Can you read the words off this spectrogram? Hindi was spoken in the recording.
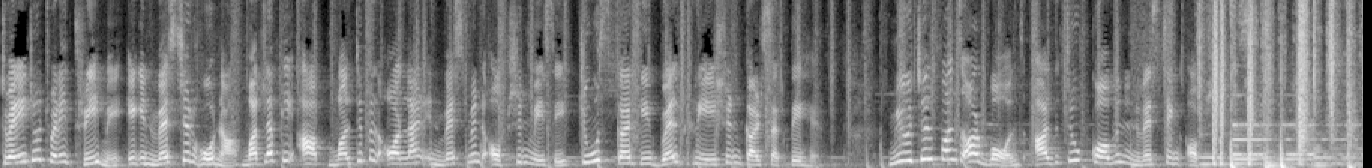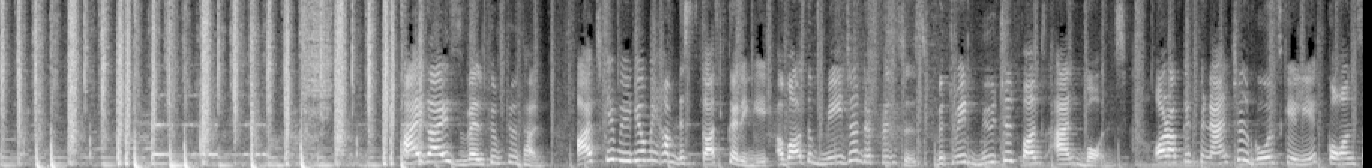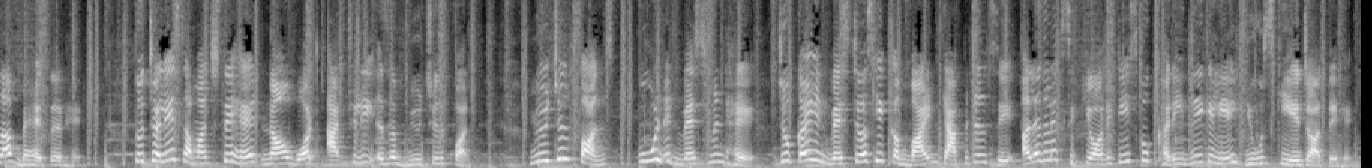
22-23 में एक इन्वेस्टर होना मतलब कि आप मल्टीपल ऑनलाइन इन्वेस्टमेंट ऑप्शन में से चूज़ करके वेल्थ क्रिएशन कर सकते हैं। म्यूचुअल फंड्स और bonds are the two common investing options hi guys welcome to Dhan आज के वीडियो में हम डिस्कस करेंगे about the major differences between mutual funds and bonds और आपके फाइनेंशियल गोल्स के लिए कौन सा बेहतर है। तो चलिए समझते हैं now what actually is a mutual fund mutual funds pooled investment है, जो कई इन्वेस्टर्स के कंबाइंड कैपिटल से अलग अलग सिक्योरिटीज को खरीदने के लिए यूज़ किए जाते हैं।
